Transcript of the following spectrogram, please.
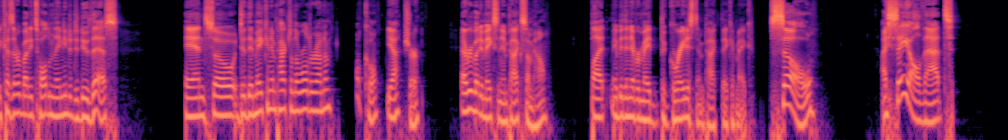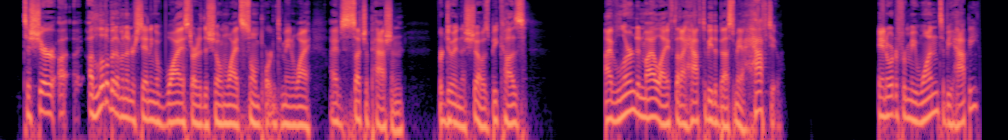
Because everybody told them they needed to do this. And so, did they make an impact on the world around them? Oh, cool. Yeah, sure. Everybody makes an impact somehow, but maybe they never made the greatest impact they could make. So, I say all that to share a, a, little bit of an understanding of why I started the show and why it's so important to me and why I have such a passion for doing this show is because I've learned in my life that I have to be the best me. I have to. In order for me, one, to be happy,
